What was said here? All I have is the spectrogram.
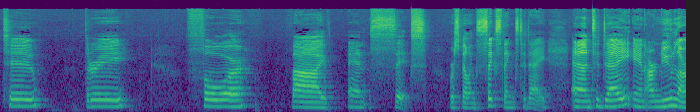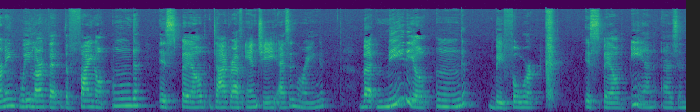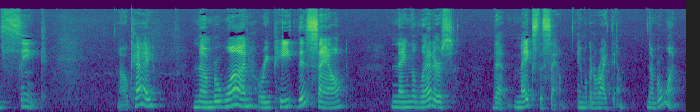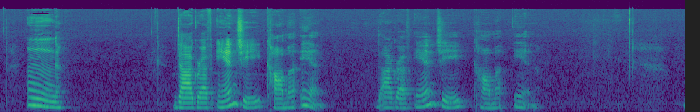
two, three, four, five, and six. We're spelling six things today. And today in our new learning, we learned that the final ng is spelled digraph ng as in ring, but medial ng before is spelled in as in sink. Okay. Number one, repeat this sound. Name the letters that makes the sound, and we're going to write them. Number one, ng. Digraph ng, comma, n. Digraph ng, comma, n.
